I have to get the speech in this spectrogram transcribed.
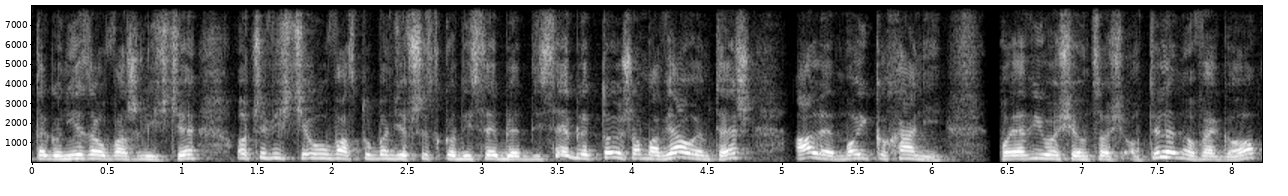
tego nie zauważyliście. Oczywiście u Was tu będzie wszystko disabled, disabled, to już omawiałem też, ale moi kochani, pojawiło się coś o tyle nowego,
